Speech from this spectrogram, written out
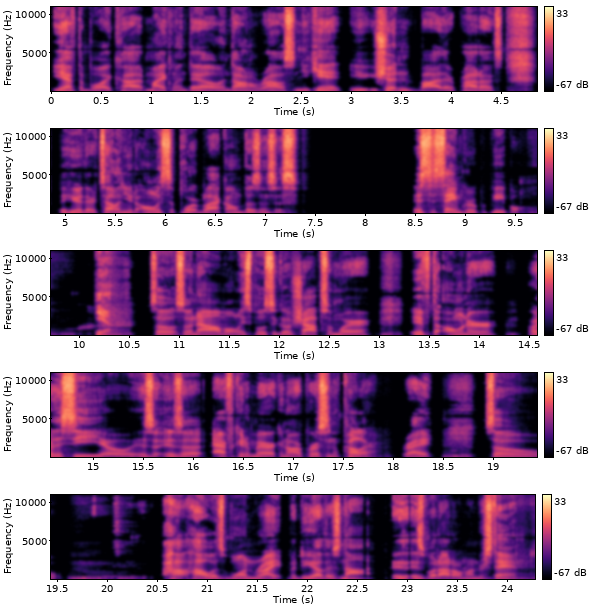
you have to boycott mike lindell and donald rouse and you can't you, you shouldn't buy their products but here they're telling you to only support black owned businesses it's the same group of people Yeah. So so now I'm only supposed to go shop somewhere if the owner or the CEO is a, is a African American or a person of color, right? So how how is one right but the other's not? Is, is what I don't understand.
